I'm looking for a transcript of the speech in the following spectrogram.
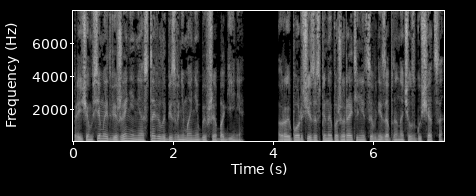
причем все мои движения не оставила без внимания бывшая богиня. Рой порчи за спиной пожирательницы внезапно начал сгущаться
